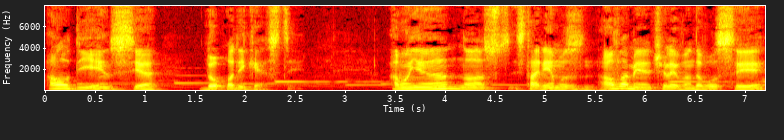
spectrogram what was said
audiência do podcast. Amanhã nós estaremos novamente levando a você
